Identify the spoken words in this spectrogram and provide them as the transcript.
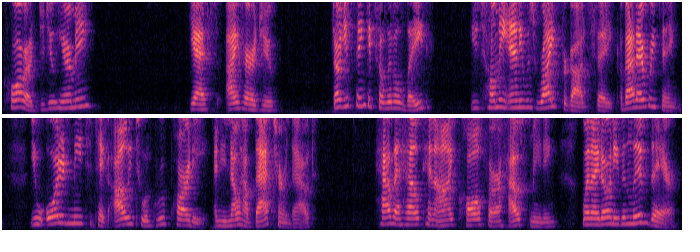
Cora, did you hear me? Yes, I heard you. Don't you think it's a little late? You told me Annie was right, for God's sake, about everything. You ordered me to take Ollie to a group party, and you know how that turned out. How the hell can I call for a house meeting when I don't even live there?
